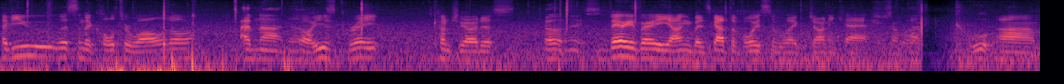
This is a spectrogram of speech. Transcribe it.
Have you listened to Colter Wall at all? I've not no. Oh, he's great country artist. oh nice Very, very young, but he's got the voice of like Johnny Cash or something. cool. Um,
